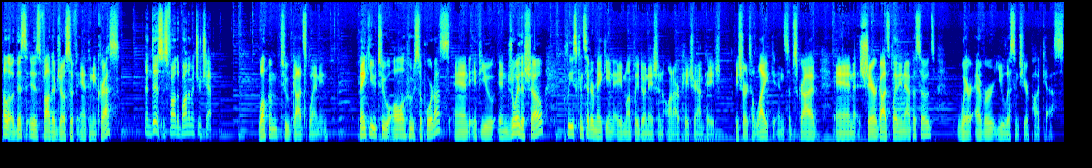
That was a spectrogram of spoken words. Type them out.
Hello, this is Father Joseph Anthony Kress. And this is Father Bonaventure Chep. Welcome to Godsplaining. Thank you to all who support us. And if you enjoy the show, please consider making a monthly donation on our Patreon page. Be sure to like and subscribe and share Godsplaining episodes wherever you listen to your podcast.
